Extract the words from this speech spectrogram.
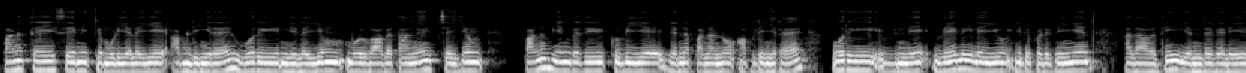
பணத்தை சேமிக்க முடியலையே அப்படிங்கிற ஒரு நிலையும் உருவாகத்தாங்க செய்யும். பணம் என்பது குவிய என்ன பண்ணணும் அப்படிங்கிற ஒரு நே வேலையிலையும் ஈடுபடுவீங்க. அதாவது எந்த வேலையை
